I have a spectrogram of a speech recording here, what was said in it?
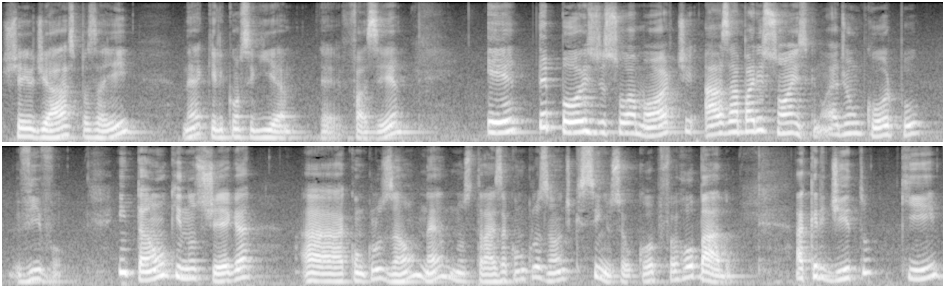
cheio de aspas aí, né? Que ele conseguia é, fazer. E depois de sua morte, as aparições, que não é de um corpo vivo. Então, o que nos chega a conclusão, né, nos traz a conclusão de que sim, o seu corpo foi roubado. Acredito que,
